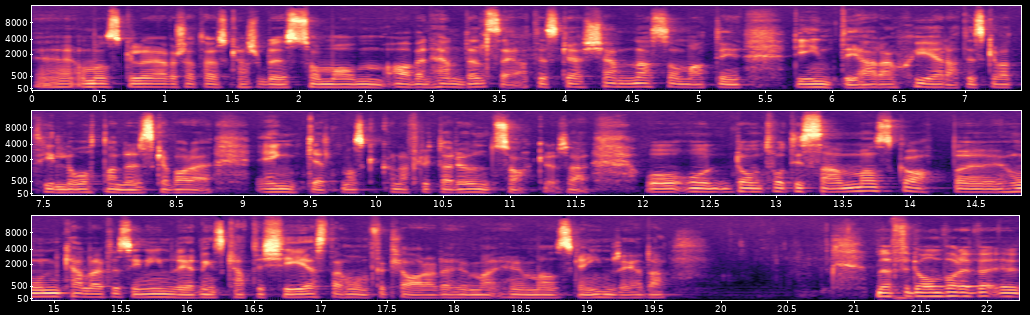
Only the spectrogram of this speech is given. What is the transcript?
Eh, om man skulle översätta det så kanske det blir som om av en händelse. Att det ska kännas som att det, det inte är arrangerat. Det ska vara tillåtande. Det ska vara enkelt. Man ska kunna flytta runt saker och så här. Och, och de två tillsammans skapar, hon kallar det för sin inredningskatekes där hon förklarade hur man, hur man ska inreda. Men för dem var det, eh,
